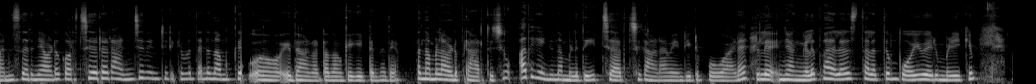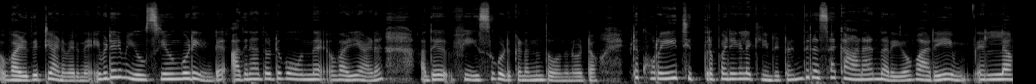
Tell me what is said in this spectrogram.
മനസ്സറിഞ്ഞ് അവിടെ കുറച്ച് നേരം ഒരു അഞ്ച് മിനിറ്റ് ഇരിക്കുമ്പോൾ തന്നെ നമുക്ക് ഇതാണ് കേട്ടോ നമുക്ക് കിട്ടുന്നത്. അപ്പം നമ്മൾ അവിടെ പ്രാർത്ഥിച്ചു. അത് കഴിഞ്ഞ് നമ്മളിത് ഈ ചർച്ച് കാണാൻ വേണ്ടിയിട്ട് പോവുകയാണ് ഇതിൽ ഞങ്ങൾ പല സ്ഥലത്തും പോയി വരുമ്പോഴേക്കും വഴിതെറ്റിയാണ് വരുന്നത്. ഇവിടെ ഒരു മ്യൂസിയവും കൂടിയുണ്ട് അതിനകത്തോട്ട് പോകുന്ന വഴിയാണ് അത് ഫീസ് കൊടുക്കണമെന്ന് തോന്നുന്നു കേട്ടോ ഇവിടെ കുറേ ചിത്രപ്പണികളൊക്കെ ഉണ്ട് കേട്ടോ എന്ത് രസമാണ് കാണാമെന്നറിയോ വരയും എല്ലാം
